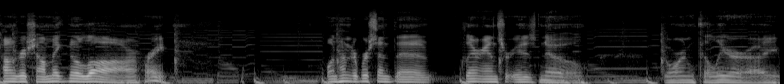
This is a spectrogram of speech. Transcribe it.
Congress shall make no law, right? 100% the clear answer is no. Doron Kalir, a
